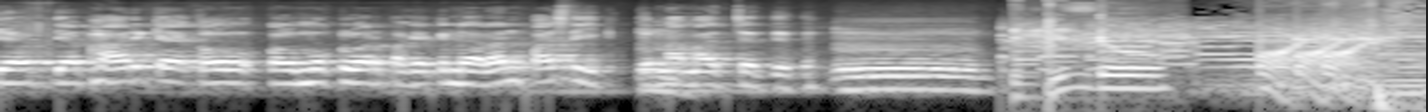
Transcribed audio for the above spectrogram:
tiap tiap hari kayak kalau kalau mau keluar pakai kendaraan pasti kena macet itu. Hmm. Dindo Point.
